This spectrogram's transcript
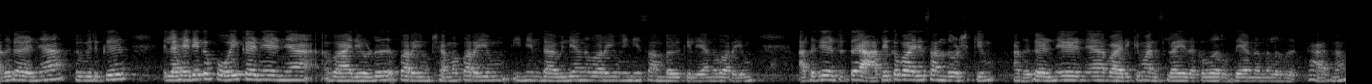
അത് കഴിഞ്ഞാൽ ഇവർക്ക് ലഹരിയൊക്കെ പോയി കഴിഞ്ഞ് കഴിഞ്ഞാൽ ഭാര്യയോട് പറയും ക്ഷമ പറയും ഇനി ഉണ്ടാവില്ല എന്ന് പറയും ഇനി സംഭവിക്കില്ല എന്ന് പറയും. അത് കേട്ടിട്ട് ആദ്യമൊക്കെ ഭാര്യ സന്തോഷിക്കും. അത് കഴിഞ്ഞ് കഴിഞ്ഞാൽ ഭാര്യയ്ക്ക് മനസ്സിലായി ഇതൊക്കെ വെറുതെയാണെന്നുള്ളത്. കാരണം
